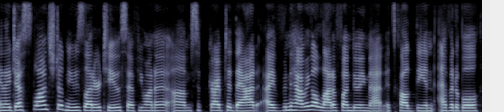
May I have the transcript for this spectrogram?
And I just launched a newsletter too. So if you want to um, subscribe to that, I've been having a lot of fun doing that. It's called The Inevitable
